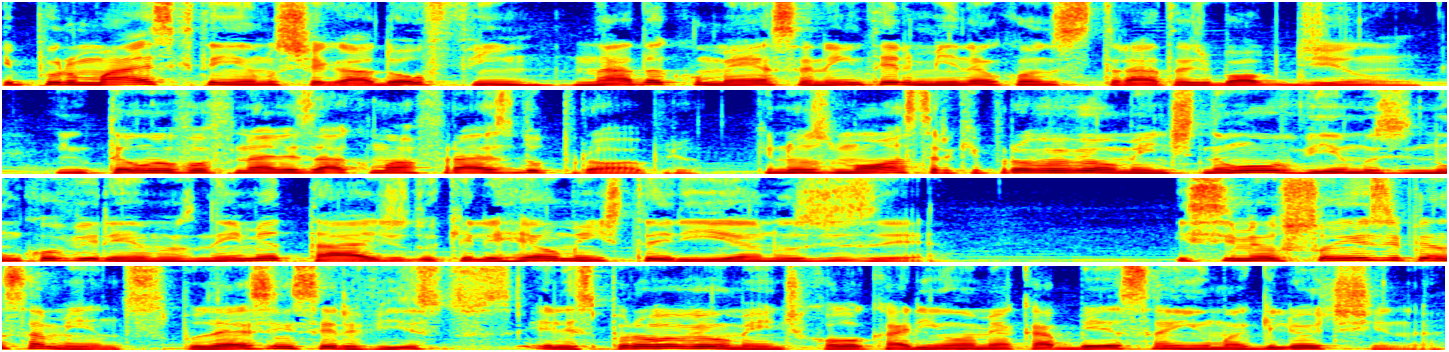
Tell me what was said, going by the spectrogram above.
E por mais que tenhamos chegado ao fim, nada começa nem termina quando se trata de Bob Dylan. Então eu vou finalizar com uma frase do próprio, que nos mostra que provavelmente não ouvimos e nunca ouviremos nem metade do que ele realmente teria a nos dizer. E se meus sonhos e pensamentos pudessem ser vistos, eles provavelmente colocariam a minha cabeça em uma guilhotina.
